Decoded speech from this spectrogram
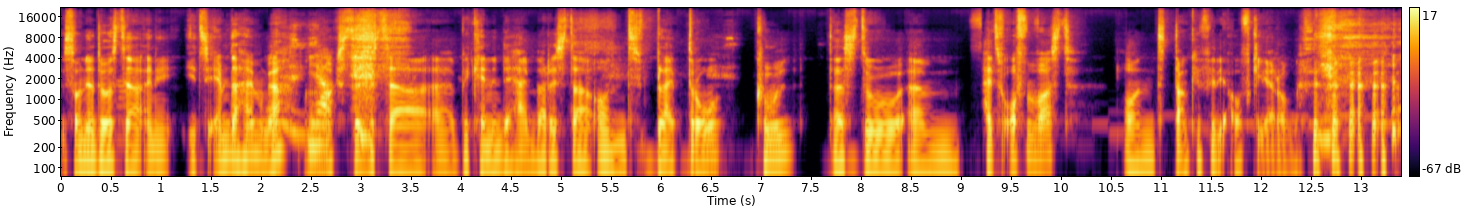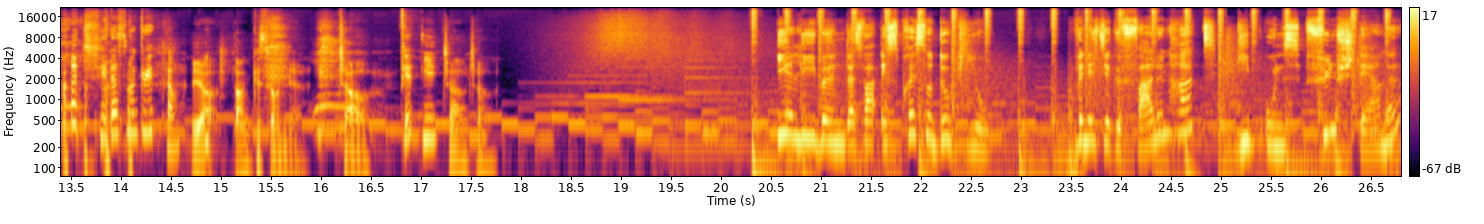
Sonja, du hast ja eine ECM daheim, gell? Ja. magst, du bist ja äh, bekennende Heimbarista und bleib droh. Cool, dass du ähm, halt so offen warst und danke für die Aufklärung. Ja. Schön, dass wir geredet haben. Ja, danke Sonja. Ciao. Pitti. Ciao, ciao. Ihr Lieben, das war Espresso Doppio. Wenn es dir gefallen hat, gib uns 5 Sterne,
